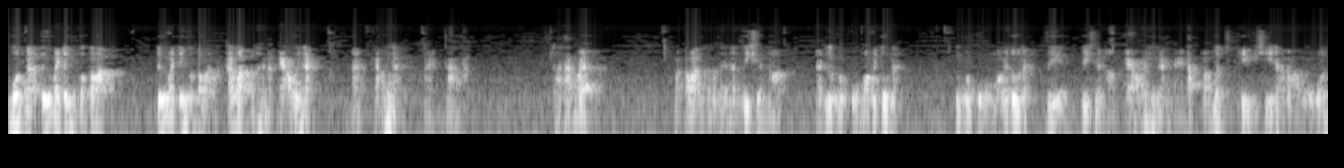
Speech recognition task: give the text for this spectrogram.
một là từ máy tính của các bạn. Từ máy tính của các bạn. Các bạn có thể là kéo hình ảnh. Này kéo hình ảnh. Này thả thẳng. Thả thẳng vào đây. Và các bạn có thể là di chuyển nó. Đấy, dùng công cụ Move Tool này. Dùng công cụ Move Tool này. Di di chuyển nó kéo cái hình ảnh này đặt vào bất kỳ vị trí nào các bạn mong muốn.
